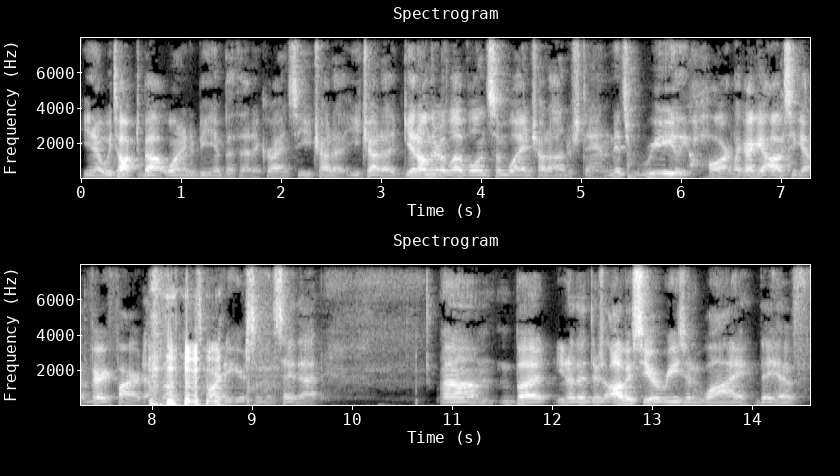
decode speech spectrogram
You know, we talked about wanting to be empathetic, right? And so you try to you try to get on their level in some way and try to understand, and it's really hard. Like I get obviously got very fired up. Right? it's hard to hear someone say that um, but you know, there's obviously a reason why they have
